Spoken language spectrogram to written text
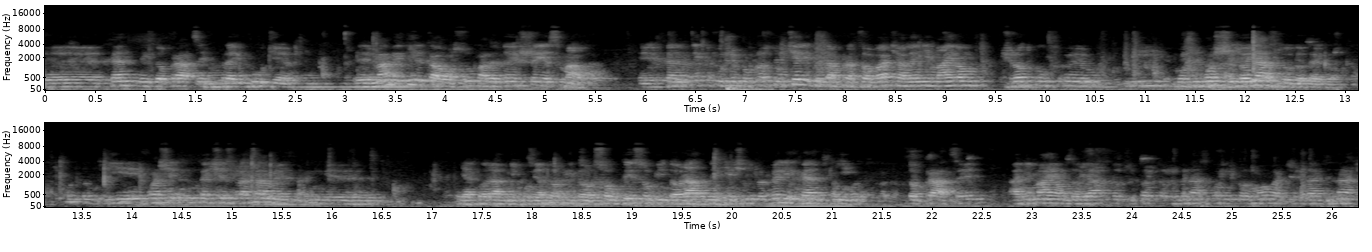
e, chętnych do pracy w Prejfoodzie. E, mamy kilka osób, ale to jeszcze jest mało. E, chętnych, którzy po prostu chcieliby tam pracować, ale nie mają środków e, i możliwości dojazdu do tego. I właśnie tutaj się zwracamy e, jako radni powiatowi do sołtysów i do radnych, jeśli by byli chętni do pracy, a nie mają dojazdu czy coś, to żeby nas poinformować, czy dać znać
